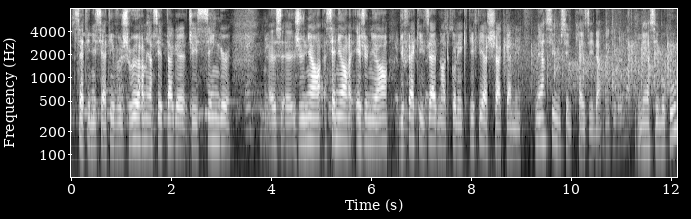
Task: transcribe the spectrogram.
cette initiative. Je veux remercier Tag J. Singer, junior, senior et junior, du fait qu'ils aident notre collectivité à chaque année. Merci, Monsieur le Président. Merci beaucoup.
